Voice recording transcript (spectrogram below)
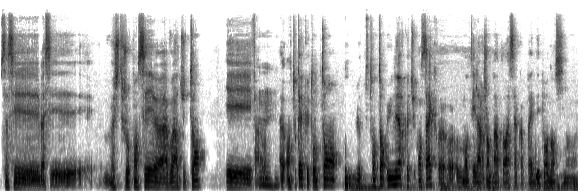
Ça c'est bah c'est moi j'ai toujours pensé euh, avoir du temps et enfin mhm. en tout cas que ton temps le, ton temps une heure que tu consacres euh, augmenter l'argent par rapport à ça quoi pas être dépendant sinon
